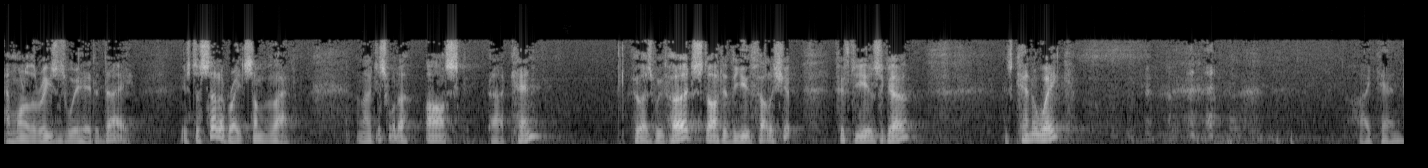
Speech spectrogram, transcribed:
And one of the reasons we're here today is to celebrate some of that. And I just want to ask uh, Ken, who, as we've heard, started the youth fellowship 50 years ago. Is Ken awake? Hi, Ken.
